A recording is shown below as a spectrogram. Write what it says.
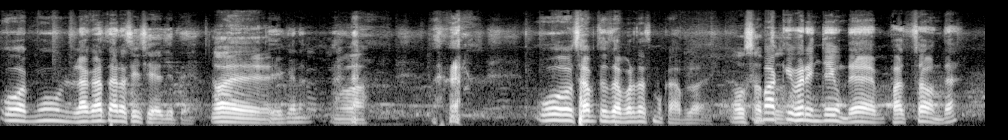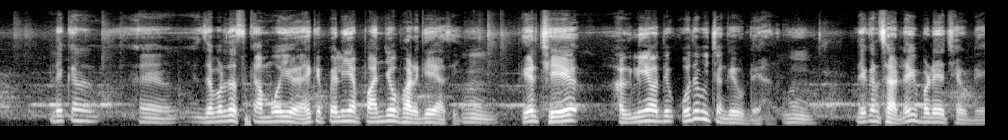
ਉਹ ਅੱਗੋਂ ਲਗਾਤਾਰ ਅਸੀਂ ਛੇ ਜਿੱਤੇ। ਆਏ। ਠੀਕ ਹੈ ਨਾ? ਵਾਹ। ਉਹ ਸਭ ਤੋਂ ਜ਼ਬਰਦਸਤ ਮੁਕਾਬਲਾ ਹੈ ਉਹ ਸਭ ਬਾਕੀ ਫਿਰ ਇੰਜੇ ਹੁੰਦਾ ਹੈ ਫਾਸਾ ਹੁੰਦਾ। ਲੇਕਿਨ ਜ਼ਬਰਦਸਤ ਕੰਮ ਉਹ ਹੀ ਹੋਇਆ ਹੈ ਕਿ ਪਹਿਲੀਆਂ ਪੰਜ ਫੜ ਗਏ ਅਸੀਂ। ਫਿਰ 6 ਅਗਲੀਆਂ ਉਹਦੇ ਉਹਦੇ ਵੀ ਚੰਗੇ ਉੱਡੇ ਹਨ। ਲੇਕਿਨ ਸਾਡੇ ਵੀ ਬੜੇ ਅੱਛੇ ਉੱਡੇ।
